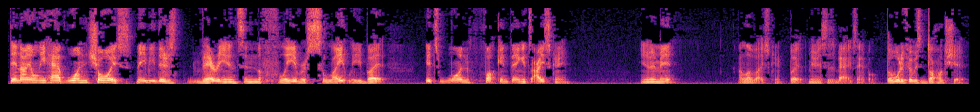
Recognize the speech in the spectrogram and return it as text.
then I only have one choice. Maybe there's variance in the flavor slightly, but it's one fucking thing. It's ice cream. You know what I mean? I love ice cream, but maybe this is a bad example. But what if it was dog shit?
